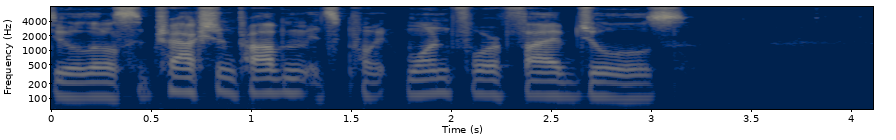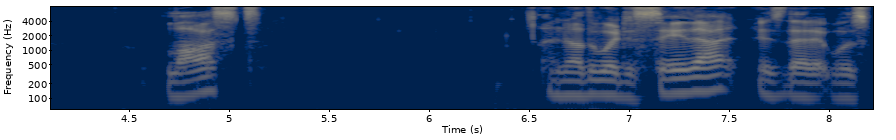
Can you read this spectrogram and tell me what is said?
Do a little subtraction problem. It's 0.145 joules lost. Another way to say that is that it was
